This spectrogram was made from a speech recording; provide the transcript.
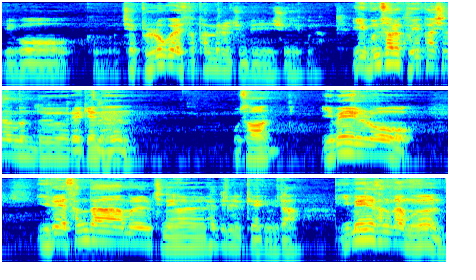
그리고 그 제 블로그에서 판매를 준비 중이고요. 이 문서를 구입하시는 분들에게는 우선 이메일로 1회 상담을 진행을 해드릴 계획입니다. 이메일 상담은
